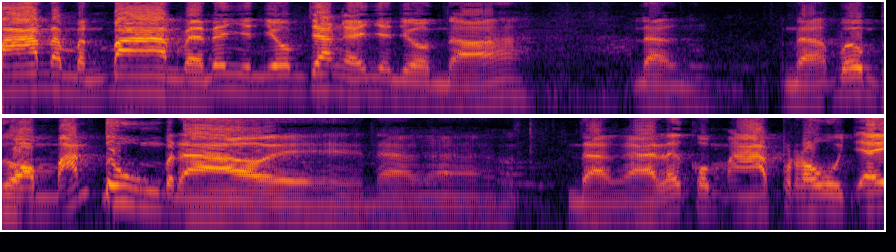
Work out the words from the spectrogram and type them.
បានតែមិនបានមែនទេញាតិញោមចឹងហ៎ញាតិញោមតាហ្នឹងណាបើមិនទ្រាំបានទូងបដ ாய் ហ្នឹងហ្នឹងឥឡូវកុំអាប្រូចអី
